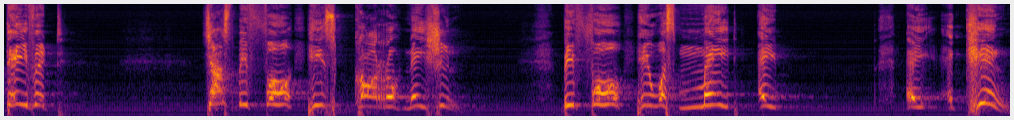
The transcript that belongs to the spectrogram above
David just before his coronation before he was made a, a, a king,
